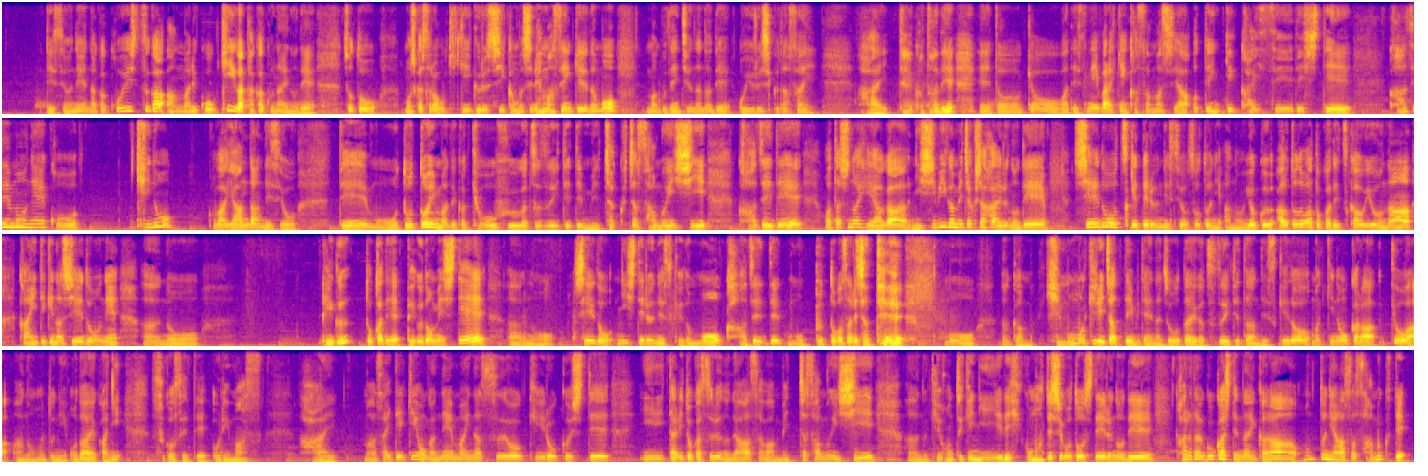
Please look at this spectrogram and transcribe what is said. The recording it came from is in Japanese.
ですよね。なんか声質があんまりこうキーが高くないので、ちょっともしかしたらお聞き苦しいかもしれませんけれども、まあ午前中なのでお許しください。はい。ということで、えっ、ー、と、今日はですね、茨城県笠間市はお天気快晴でして、風もね、こう、昨日は止んだんですよ。でもう一昨日までが強風が続いててめちゃくちゃ寒いし風で私の部屋が西日がめちゃくちゃ入るのでシェードをつけてるんですよ外に。あのよくアウトドアとかで使うような簡易的なシェードをねあのペグ？とかでペグ止めしてあのシェードにしてるんですけども風でもうぶっ飛ばされちゃってもうなんか紐も切れちゃってみたいな状態が続いてたんですけど、まあ、昨日から今日はあの本当に穏やかに過ごせております。はいまあ、最低気温がねマイナスを記録していたりとかするので朝はめっちゃ寒いしあの基本的に家で引きこもって仕事をしているので体動かしてないから本当に朝寒くて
